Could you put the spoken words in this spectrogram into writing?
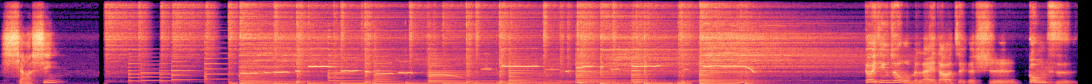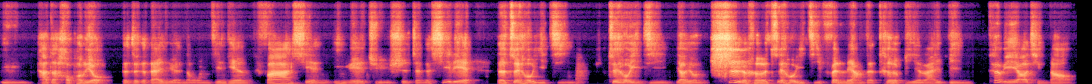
小星。各位听众，我们来到这个是公子与他的好朋友的这个单元呢。我们今天发现音乐剧是整个系列的最后一集，最后一集要有适合最后一集分量的特别来宾，特别邀请到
